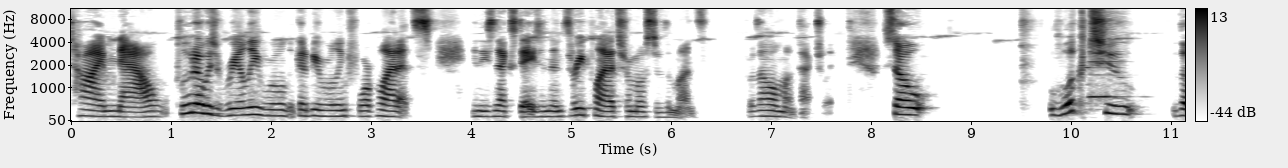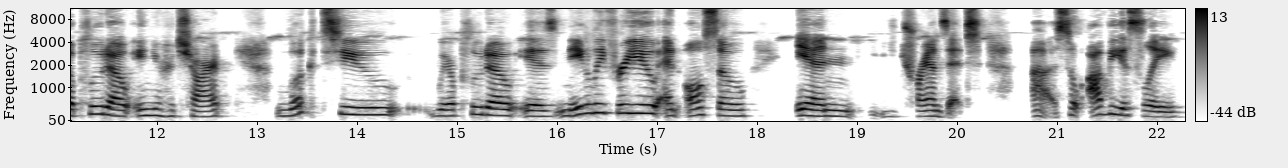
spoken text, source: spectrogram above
time now, Pluto is really going to be ruling four planets in these next days, and then three planets for most of the month, for the whole month, actually. So, look to the Pluto in your chart, look to where Pluto is natally for you and also in transit. Uh, so obviously,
